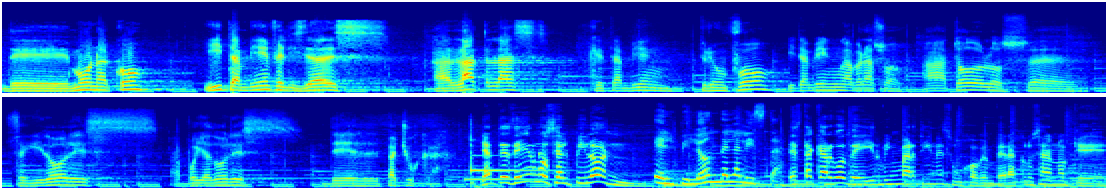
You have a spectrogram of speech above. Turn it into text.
de Mónaco y también felicidades al Atlas que también triunfó y también un abrazo a todos los eh, seguidores, apoyadores del Pachuca. Y antes de irnos, el pilón. El pilón de la lista. Está a cargo de Irving Martínez, un joven veracruzano que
